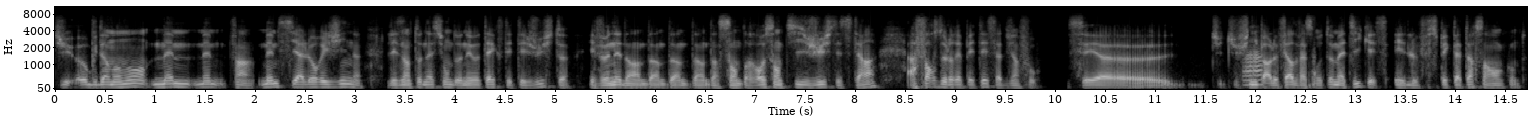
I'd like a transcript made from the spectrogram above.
tu, au bout d'un moment, même, même, enfin, même si à l'origine les intonations données au texte étaient justes et venaient d'un, d'un, d'un, d'un ressenti juste, etc., à force de le répéter, ça devient faux. C'est, euh, tu, tu finis par le faire de façon automatique et, et le spectateur s'en rend compte.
